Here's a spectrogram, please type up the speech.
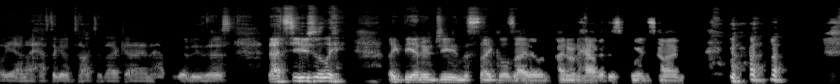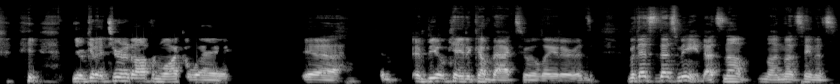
Oh yeah, and I have to go talk to that guy and I have to go do this. That's usually like the energy and the cycles I don't I don't have at this point in time. you know, can I turn it off and walk away? Yeah. And, and be okay to come back to it later. But that's that's me. That's not I'm not saying that's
